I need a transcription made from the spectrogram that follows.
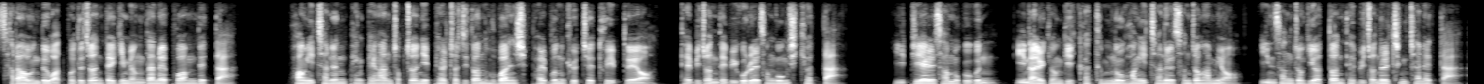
4라운드 왓포드전 대기 명단에 포함됐다. 황희찬은 팽팽한 접전이 펼쳐지던 후반 18분 교체 투입되어 데뷔전 데뷔골을 성공시켰다. EPL 사무국은 이날 경기 카틈루 황희찬을 선정하며 인상적이었던 데뷔전을 칭찬했다.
